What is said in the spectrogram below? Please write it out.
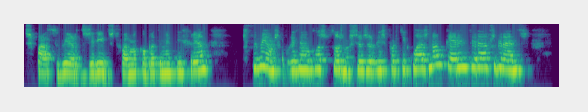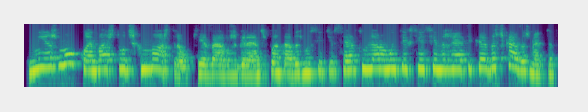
de espaço verde geridos de forma completamente diferente, percebemos que, por exemplo, as pessoas nos seus jardins particulares não querem ter árvores grandes, mesmo quando há estudos que mostram que as árvores grandes plantadas no sítio certo melhoram muito a eficiência energética das casas, não é? Portanto,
